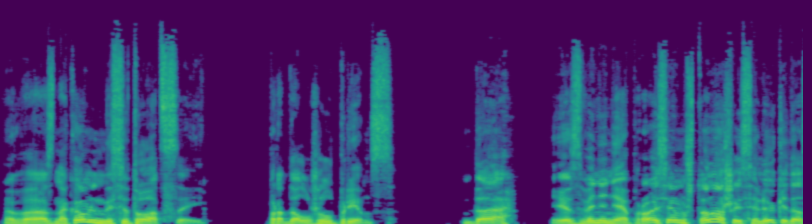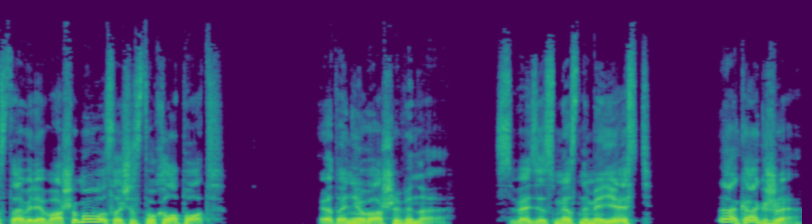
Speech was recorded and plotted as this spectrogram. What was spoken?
«Вы ознакомлены с ситуацией?» Продолжил принц. «Да, извинения просим, что наши селюки доставили вашему Высочеству хлопот. Это не ваша вина. Связи с местными есть? А как же?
